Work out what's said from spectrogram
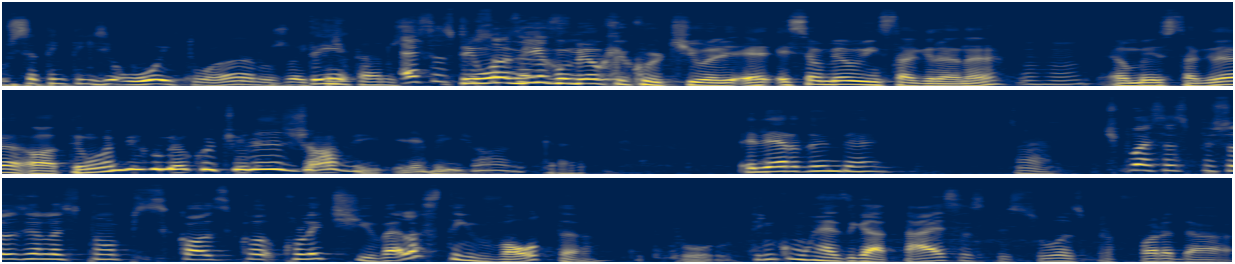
78 anos, 80 anos. essas Tem um pessoas, amigo elas- meu que curtiu. ele- é- Esse é o meu Instagram, né? Uhum. É o meu Instagram. Ó, tem um amigo meu que curtiu, ele é jovem. Ele é bem jovem, cara. Ele era do MBL. É. Tipo, essas pessoas, elas estão uma psicose co- coletiva. Elas têm volta? Tipo, tem como resgatar essas pessoas pra fora da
